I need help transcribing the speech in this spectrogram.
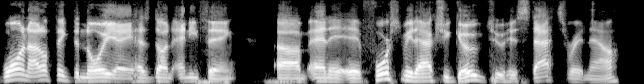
one, I don't think Desnoyers has done anything, um, and it, it forced me to actually go to his stats right now.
